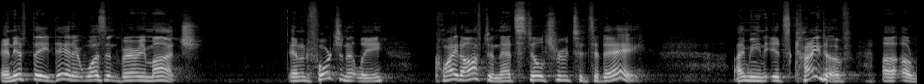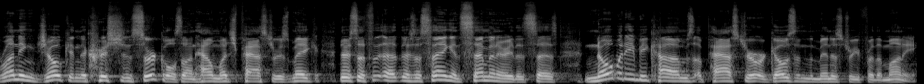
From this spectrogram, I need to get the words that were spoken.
And if they did, it wasn't very much. And unfortunately, quite often that's still true to today. I mean, it's kind of a, running joke in the Christian circles on how much pastors make. There's a, uh, there's a saying in seminary that says, nobody becomes a pastor or goes in the ministry for the money.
